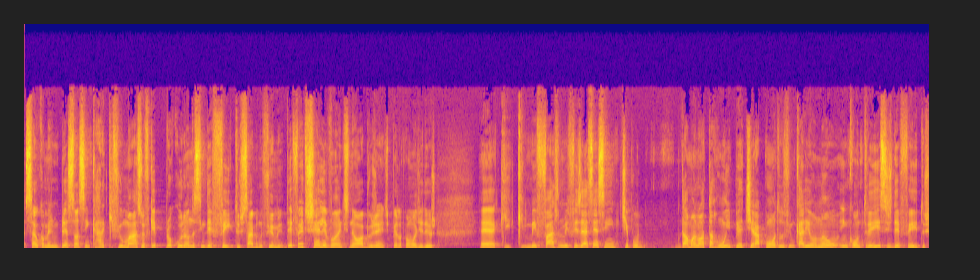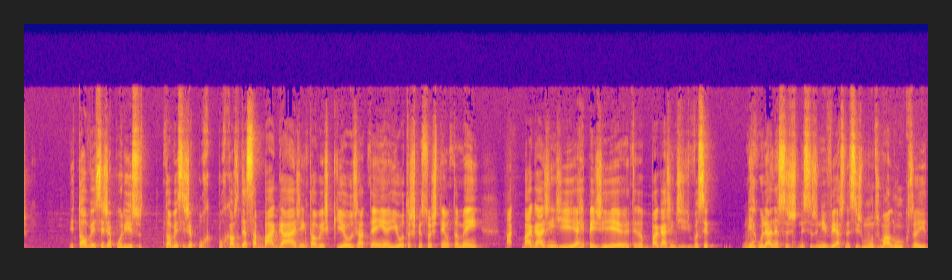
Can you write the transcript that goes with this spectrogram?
saiu com a mesma impressão, assim, cara, que filmaço. Eu fiquei procurando, assim, defeitos, sabe, no filme. Defeitos relevantes, né? Óbvio, gente, pelo amor de Deus. É, que, que me, faz, me fizessem, assim, tipo, dar uma nota ruim, tirar a ponta do filme. Cara, eu não encontrei esses defeitos. E talvez seja por isso. Talvez seja por, por causa dessa bagagem, talvez, que eu já tenha e outras pessoas tenham também. Bagagem de RPG, bagagem de você mergulhar nessas, nesses universos, nesses mundos malucos aí.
